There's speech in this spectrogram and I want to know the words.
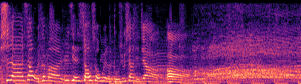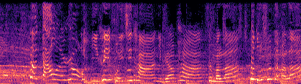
是啊，像我这么日渐消瘦，为了读书，像你这样啊，可以回击他，你不要怕。怎么了？不读书怎么了？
